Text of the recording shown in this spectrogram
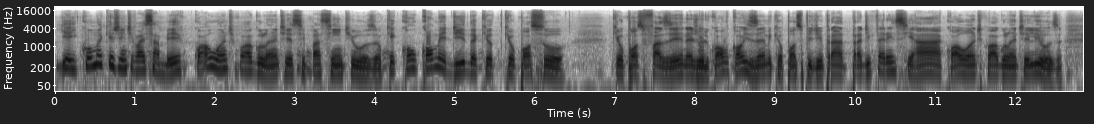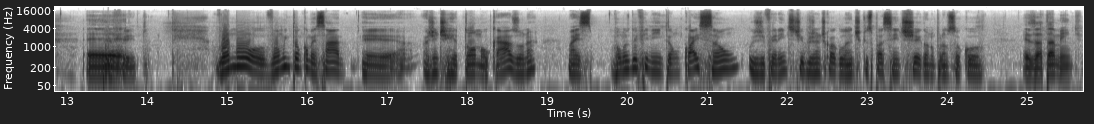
E aí, como é que a gente vai saber qual anticoagulante esse paciente usa? O que, qual, qual medida que eu, que eu posso que eu posso fazer, né, Júlio? Qual, qual exame que eu posso pedir para diferenciar qual anticoagulante ele usa? É, Perfeito. Vamos, vamos então começar. É, a gente retoma o caso, né? Mas vamos definir então quais são os diferentes tipos de anticoagulante que os pacientes chegam no pronto-socorro. Exatamente.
